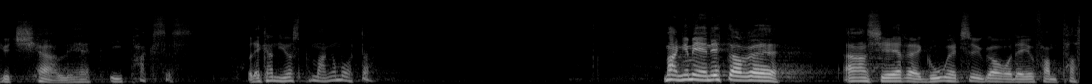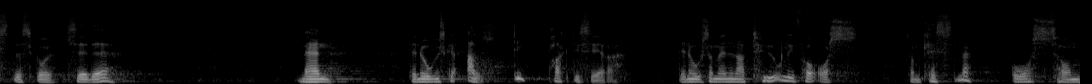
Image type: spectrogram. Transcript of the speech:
Guds kjærlighet i praksis. Og det kan gjøres på mange måter. Mange menigheter eh, arrangerer godhetsuker, og det er jo fantastisk å se det. Men det er noe vi skal alltid praktisere. Det er noe som er naturlig for oss som kristne og som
